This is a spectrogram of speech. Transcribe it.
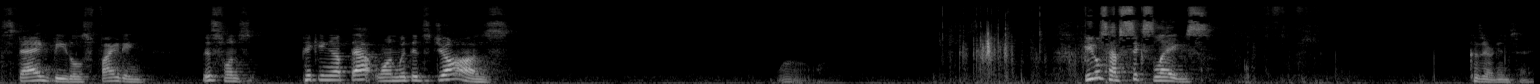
stag beetles fighting. This one's picking up that one with its jaws. Whoa. Beetles have six legs because they're an insect.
